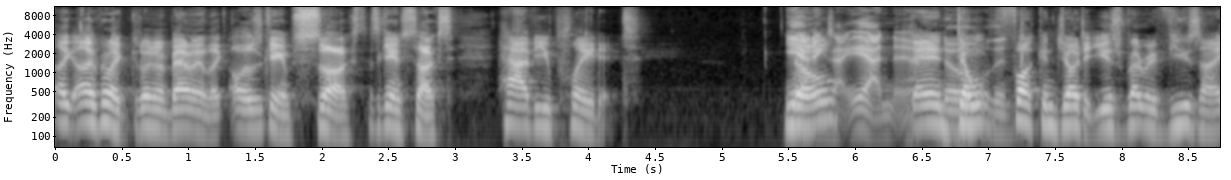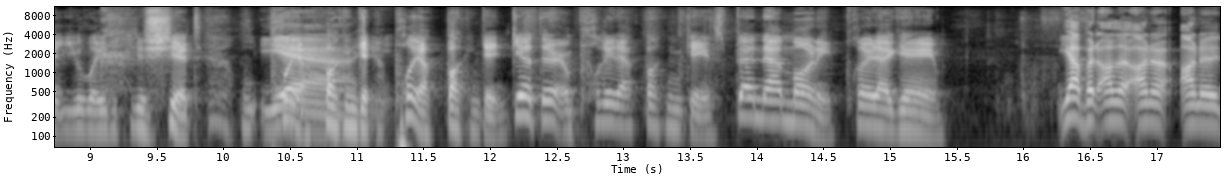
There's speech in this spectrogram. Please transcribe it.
like I'm like going to battle like, oh, this game sucks. This game sucks. Have you played it? Yeah, No? exactly. Yeah, no, Then no, don't then- fucking judge it. You just read reviews on it, you lazy piece of shit. Play Yeah. a fucking game. Play a fucking game. Get there and play that fucking game. Spend that money. Play that game. Yeah, but on a on a on a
